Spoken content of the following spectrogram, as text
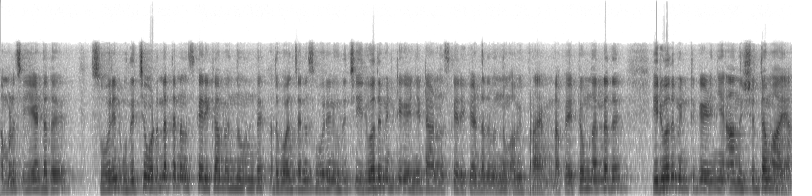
നമ്മൾ ചെയ്യേണ്ടത് സൂര്യൻ ഉദിച്ച ഉടനെ തന്നെ നിസ്കരിക്കാമെന്നുമുണ്ട്. അതുപോലെ തന്നെ സൂര്യൻ ഉദിച്ച് ഇരുപത് മിനിറ്റ് കഴിഞ്ഞിട്ടാണ് നിസ്കരിക്കേണ്ടതെന്നും അഭിപ്രായമുണ്ട്. അപ്പോൾ ഏറ്റവും നല്ലത് ഇരുപത് മിനിറ്റ് കഴിഞ്ഞ് ആ നിഷിദ്ധമായ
